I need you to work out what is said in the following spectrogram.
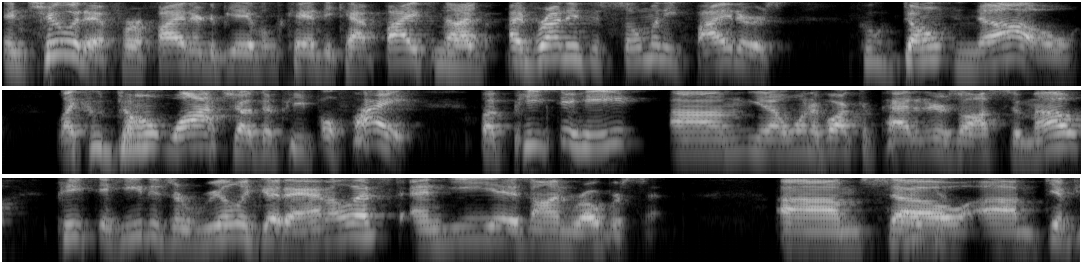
intuitive for a fighter to be able to handicap fights, but I've, I've run into so many fighters who don't know, like who don't watch other people fight. But Pete the Heat, um, you know, one of our competitors, Osimo, Pete the Heat is a really good analyst, and he is on Roberson. Um, so um, give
